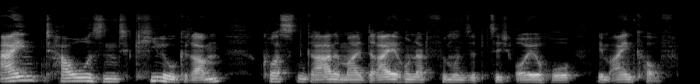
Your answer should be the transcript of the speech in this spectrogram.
1000 Kilogramm kosten gerade mal 375 Euro im Einkauf.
